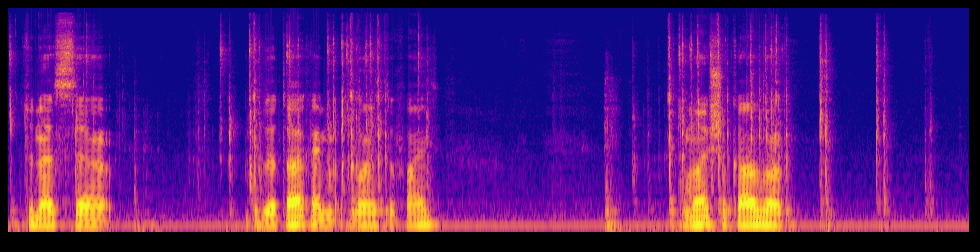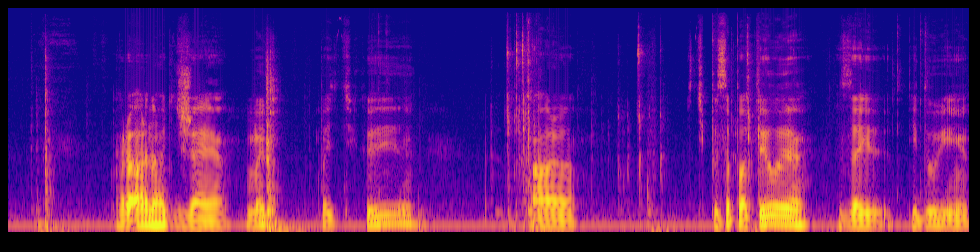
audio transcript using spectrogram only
Тут у нас е, буде так, I'm going to find. Тому я шукав гарного діджея. Ми батьки. А, типу заплатили за їду і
